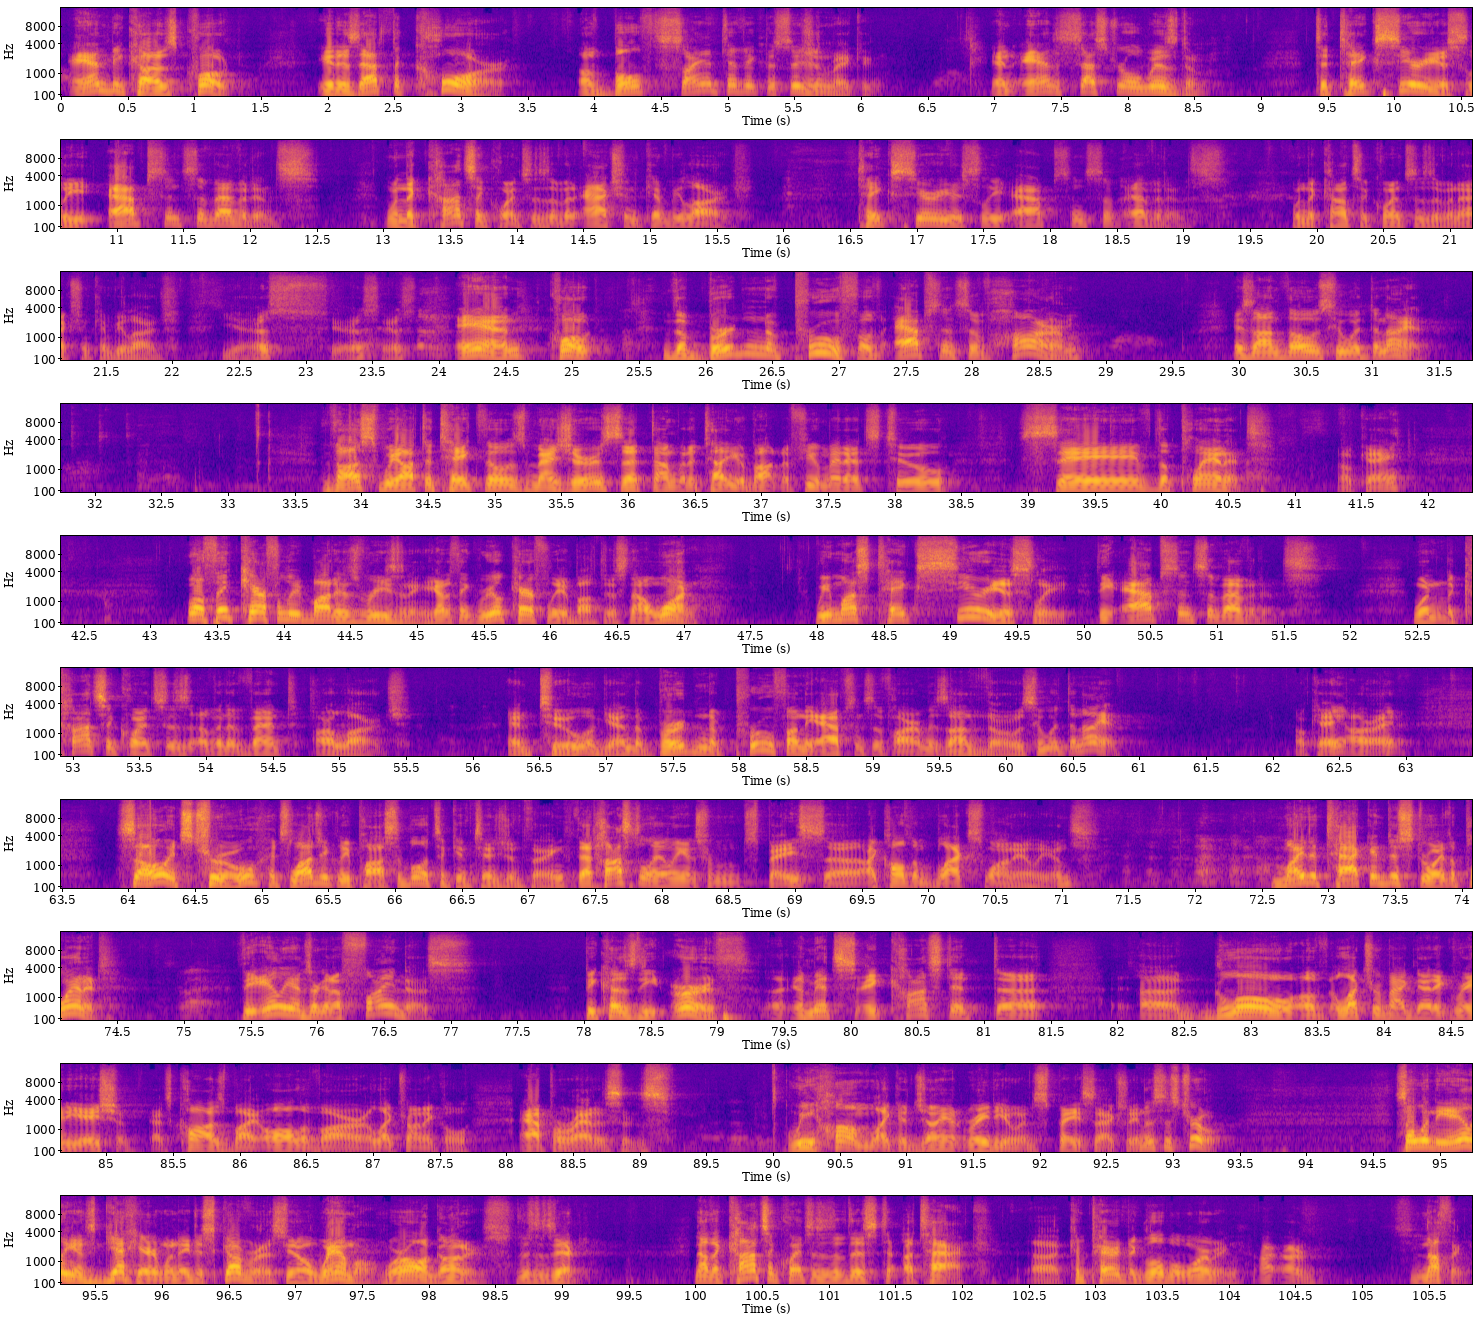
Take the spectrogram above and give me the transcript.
And because, quote, it is at the core of both scientific decision making and ancestral wisdom to take seriously absence of evidence when the consequences of an action can be large. Take seriously absence of evidence when the consequences of an action can be large. Yes, yes, yes. And, quote, the burden of proof of absence of harm is on those who would deny it. Thus, we ought to take those measures that I'm going to tell you about in a few minutes to save the planet. Okay? Well, think carefully about his reasoning. You got to think real carefully about this. Now, one, we must take seriously the absence of evidence when the consequences of an event are large. And two, again, the burden of proof on the absence of harm is on those who would deny it. Okay, all right. So it's true, it's logically possible, it's a contingent thing, that hostile aliens from space, uh, I call them black swan aliens, might attack and destroy the planet. Right. The aliens are going to find us because the Earth uh, emits a constant uh, uh, glow of electromagnetic radiation that's caused by all of our electronic apparatuses. We hum like a giant radio in space, actually, and this is true. So when the aliens get here, when they discover us, you know, whammo, we're all goners. This is it. Now, the consequences of this attack uh, compared to global warming are, are nothing.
